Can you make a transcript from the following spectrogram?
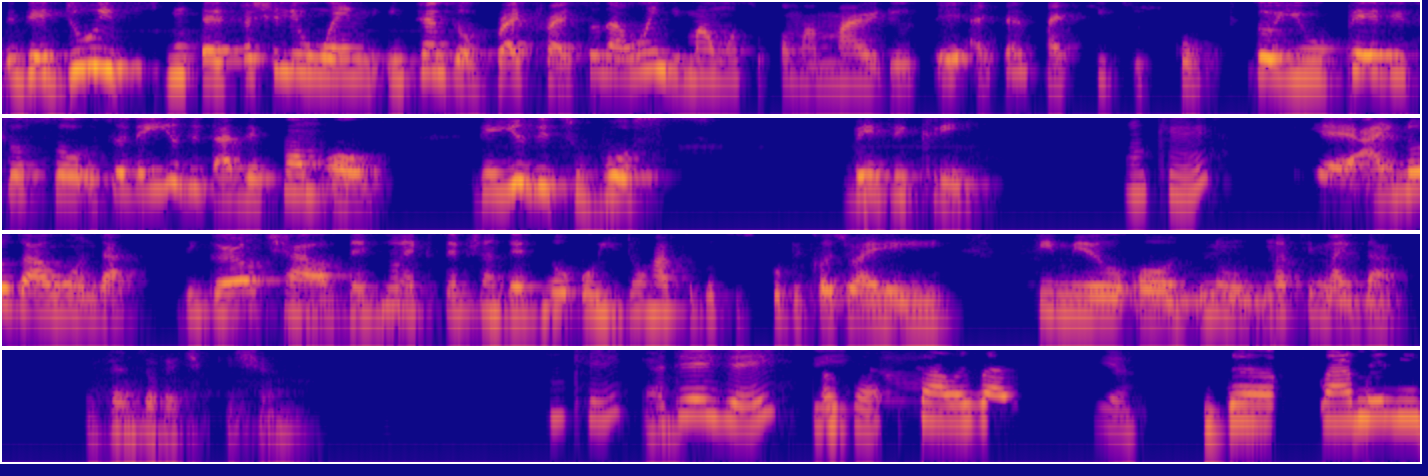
they do it, especially when in terms of bride price, so that when the man wants to come and marry, they'll say, I sent my kids to school. So you pay this also. So they use it as a form of, they use it to boast basically. Okay. Yeah, I know that one. That's the girl child. There's no exception. There's no, oh, you don't have to go to school because you're a female or no, nothing like that in sense of education. Okay. Yeah. Adeze, the, okay. Um, so I was like, yeah. The family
